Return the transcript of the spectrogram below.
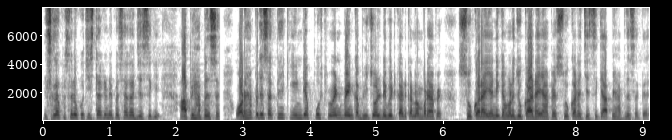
इसके बाद क्वेश्चन कुछ इस तरह के पैसा जैसे कि आप यहाँ पे देख सकते और यहाँ पे देख सकते हैं कि इंडिया पोस्ट पेमेंट बैंक का विचुअल डेबिट कार्ड का नंबर यहाँ पे शो करा है। यानी कि हमारा जो कार्ड है, यहाँ पे शो करा है जैसे कि आप यहाँ पे देख सकते हैं।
